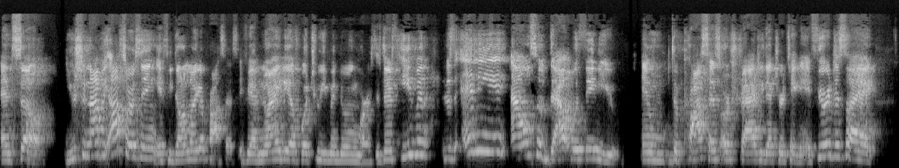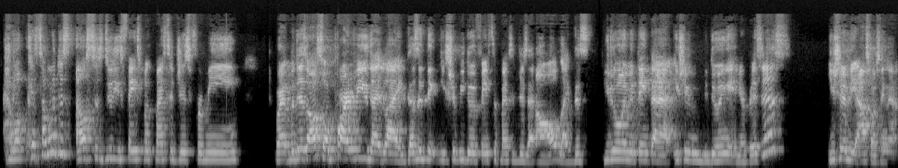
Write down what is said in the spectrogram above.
And so you should not be outsourcing if you don't know your process, if you have no idea of what you're even doing works. If there's even if there's any ounce of doubt within you in the process or strategy that you're taking, if you're just like, I want, can someone just else just do these Facebook messages for me? Right. But there's also a part of you that like doesn't think you should be doing Facebook messages at all. Like this, you don't even think that you should be doing it in your business. You shouldn't be outsourcing that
